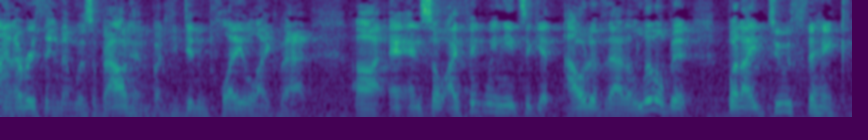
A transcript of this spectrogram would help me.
and everything that was about him, but he didn't play like that. Uh, and, and so I think we need to get out of that a little bit. But I do think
